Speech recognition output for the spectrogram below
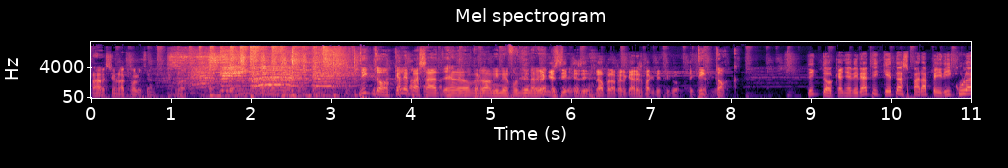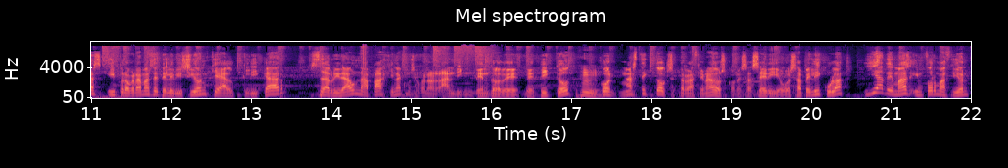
Ah. A ver si me lo actualizan. TikTok, ¿qué le pasa? No, perdón, a mí me funciona bien. Que sí, que sí. No, pero Apple Car es magnífico. TikTok. TikTok añadirá etiquetas para películas y programas de televisión que al clicar se abrirá una página, como si fuera una landing dentro de, de TikTok, Hmm. con más TikToks relacionados con esa serie o esa película y además información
